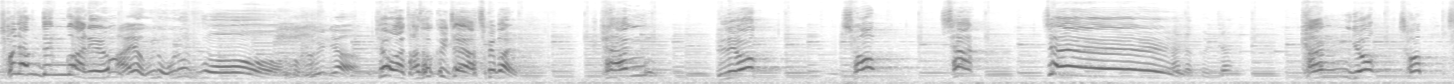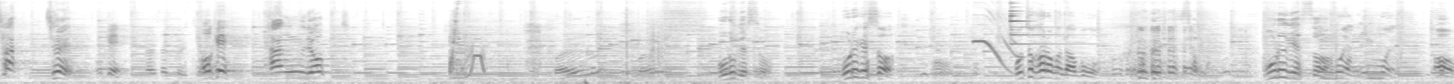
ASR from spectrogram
편향된 거 아니에요? 아니야, 우리도 어렸어. 이거 뭐였냐? 태영아 다섯 글자야 제발. 강, 력, 첩, 착, 제. 다섯 글자? 강력, 첩, 착, 제. 오케이. 다섯 글자. 오케이. 강력. 말로? 말. 모르겠어. 모르겠어. 어떡하라고 나보고. 모르겠어. 모양, 입모양. 어,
